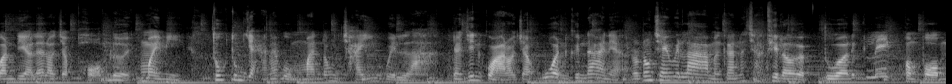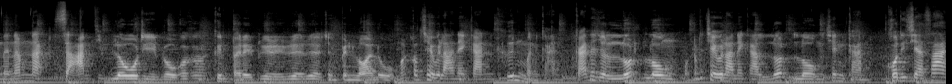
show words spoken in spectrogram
วันเดียวและเราจะผอมเลย ไม่มีทุกๆอย่างนะผมมันต้องใช้เวลา อย่างเช่นกว่าเราจะอ้วนขึ้นได้เนี่ยเราต้องใช้เวลาเหมือนกันนะจากที่เราแบบตัวเล็กๆผอมๆในน้ำหนัก 30 โล40โลก็ขึ้นไปเรื่อยๆเรื่อยๆจนเป็นร้อยโลมันก็ใช้เวลาในการขึ้นเหมือนกัน การที่จะลดลงมันก็ใช้เวลาในการลดลง เช่นกัน คนที่จะสร้าง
